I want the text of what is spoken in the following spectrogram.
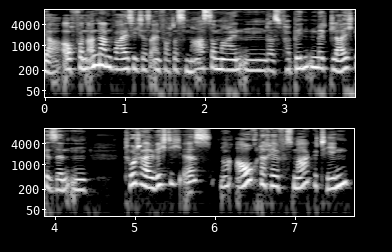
ja, auch von anderen weiß ich, dass einfach das Masterminden, das Verbinden mit Gleichgesinnten total wichtig ist, ne, auch nachher fürs Marketing.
